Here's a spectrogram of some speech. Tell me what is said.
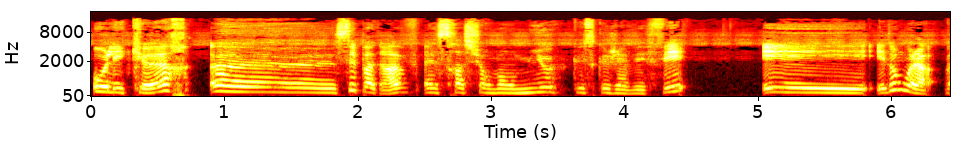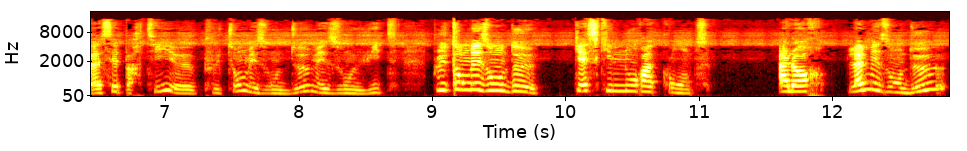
Au les cœurs, c'est pas grave, elle sera sûrement mieux que ce que j'avais fait. Et, donc voilà, bah c'est parti, euh, Pluton maison 2, maison 8. Pluton maison 2, qu'est-ce qu'il nous raconte? Alors, la maison 2,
